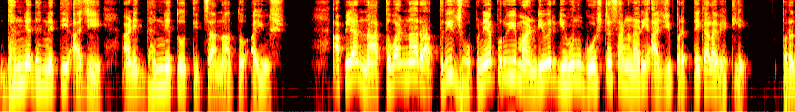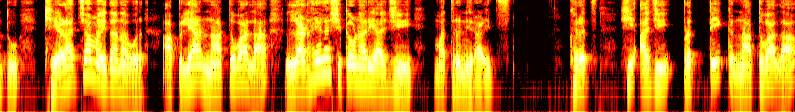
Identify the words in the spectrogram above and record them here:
धन्य धन्य ती आजी आणि धन्य तो तिचा नातू आयुष. आपल्या नातवांना रात्री झोपण्यापूर्वी मांडीवर घेऊन गोष्ट सांगणारी आजी प्रत्येकाला भेटली. परंतु खेळाच्या मैदानावर आपल्या नातवाला लढायला शिकवणारी आजी मात्र निराळीच. खरंच ही आजी प्रत्येक नातवाला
